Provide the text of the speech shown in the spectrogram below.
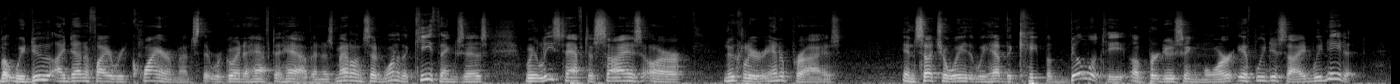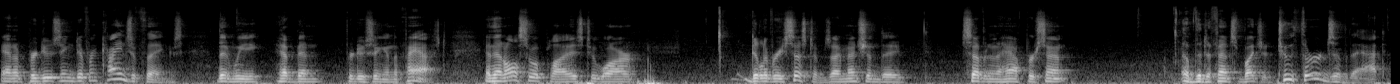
But we do identify requirements that we're going to have to have. And as Madelyn said, one of the key things is we at least have to size our nuclear enterprise in such a way that we have the capability of producing more if we decide we need it, and of producing different kinds of things than we have been producing in the past. And that also applies to our delivery systems. I mentioned the 7.5% of the defense budget. Two thirds of that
